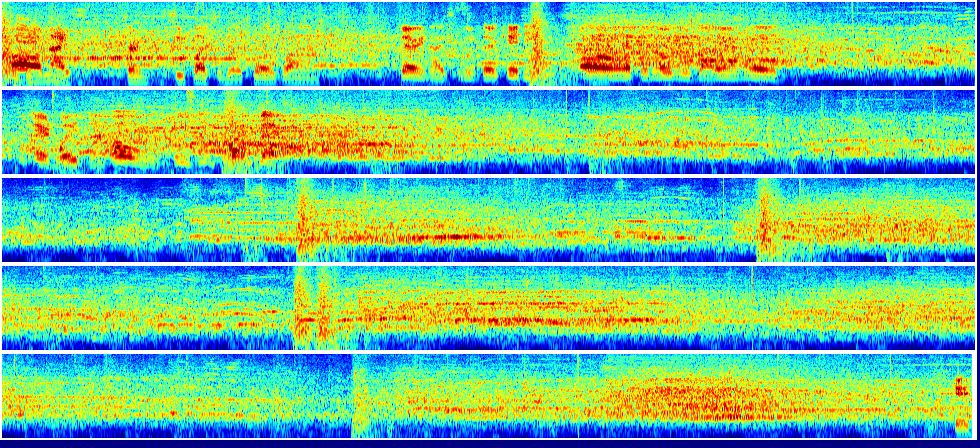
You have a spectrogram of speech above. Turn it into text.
Oh, nice. Turns suplex into a clothesline. Very nice move there. KD, oh, up and over by Aaron Wade. Aaron Wade now. Oh, KD fight back.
